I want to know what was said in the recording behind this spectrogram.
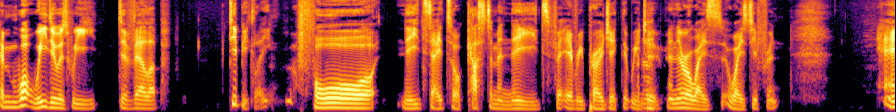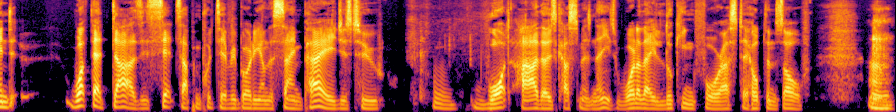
And what we do is we develop typically four need states or customer needs for every project that we do, and they're always always different. And what that does is sets up and puts everybody on the same page as to what are those customers' needs? What are they looking for us to help them solve? Um,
